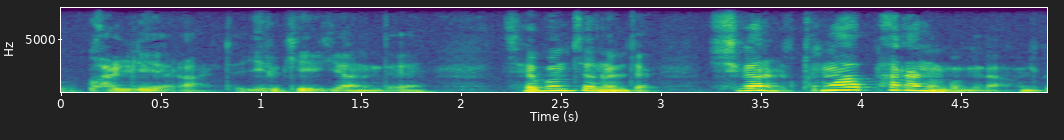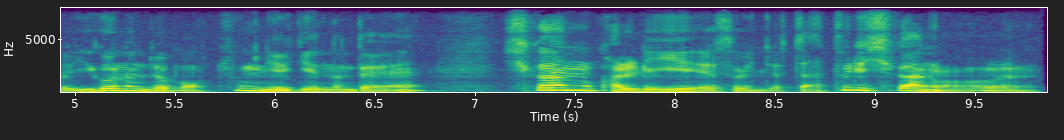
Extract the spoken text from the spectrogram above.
그 관리해라 이제 이렇게 얘기하는데 세 번째는 이제 시간을 통합하라는 겁니다. 그러니까 이거는 이제 뭐 쭉 얘기했는데 시간 관리에서 이제 짜투리 시간을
